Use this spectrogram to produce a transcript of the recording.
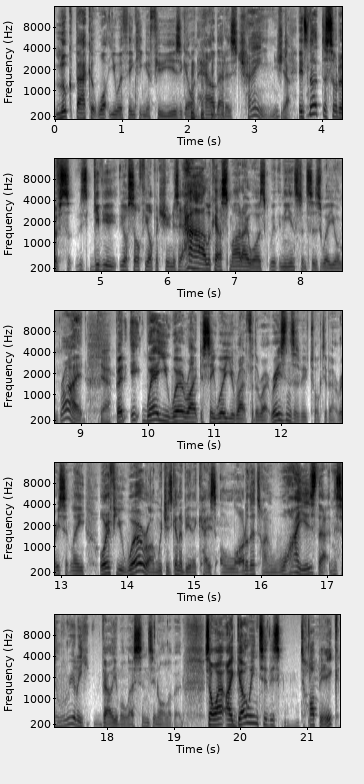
look back at what you were thinking a few years ago and how that has changed, Yeah. it's not to sort of give you yourself the opportunity to say, "Ha, ha, look how smart I was," in the instances where you're right. Yeah. But it, where you were right to see were you right for the right reasons, as we've talked about recently, or if you were wrong, which is going to be the case a lot of the time, why is that? And there's some really valuable lessons in all of it. So I, I go into this topic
